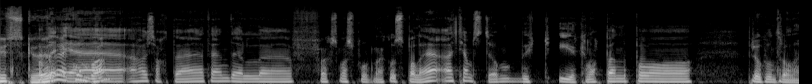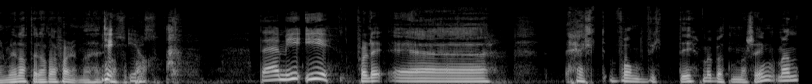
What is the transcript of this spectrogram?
Husker du det det, er, komboen? jeg har sagt det til en del uh, folk som har spurt meg hvordan spillet er. Jeg kommer til å bytte Y-knappen på pro-kontrolleren min etter at jeg er ferdig med det her. Ja. Det er mye Y. For det er helt vanvittig med button mashing. Men,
